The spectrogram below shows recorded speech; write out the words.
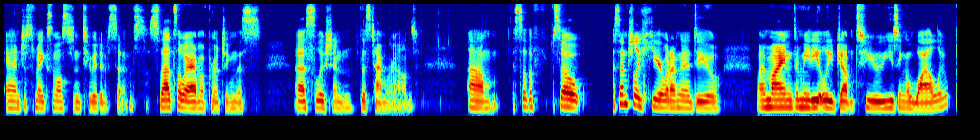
and just makes the most intuitive sense. So that's the way I'm approaching this uh, solution this time around. Um, so the so essentially here, what I'm going to do, my mind immediately jumped to using a while loop.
